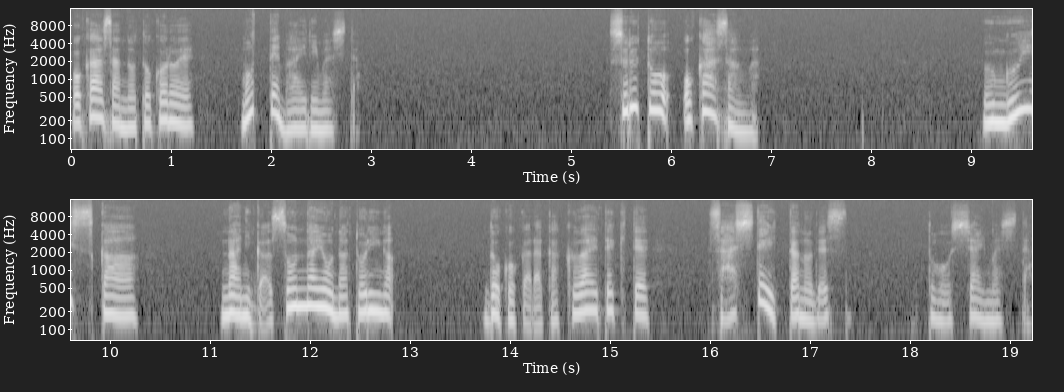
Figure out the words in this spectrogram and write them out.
お母さんのところへ持ってまいりました。するとお母さんは「うぐいすか何かそんなような鳥がどこからかくわえてきて刺していったのです」とおっしゃいました。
